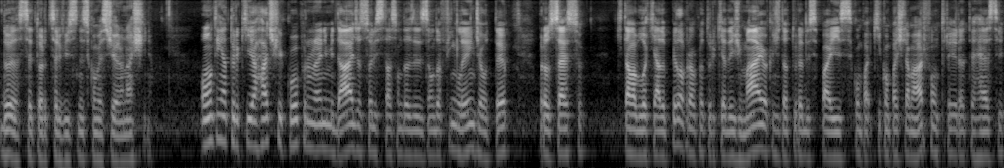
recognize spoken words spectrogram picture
do setor de serviços nesse começo de ano na China. Ontem, a Turquia ratificou por unanimidade a solicitação da adesão da Finlândia ao OTAN, processo que estava bloqueado pela própria Turquia desde maio. A candidatura desse país, que compartilha a maior fronteira terrestre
